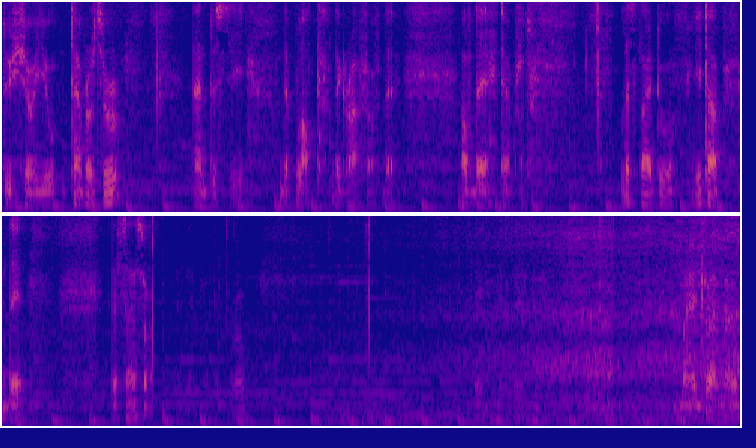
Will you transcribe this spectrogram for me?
to show you temperature and to see the plot, the graph of the of the temperature. Let's try to heat up the the sensor. my Dremel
